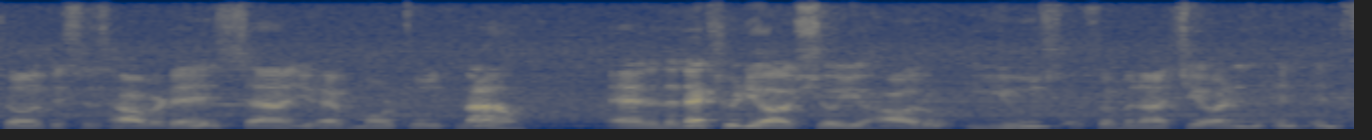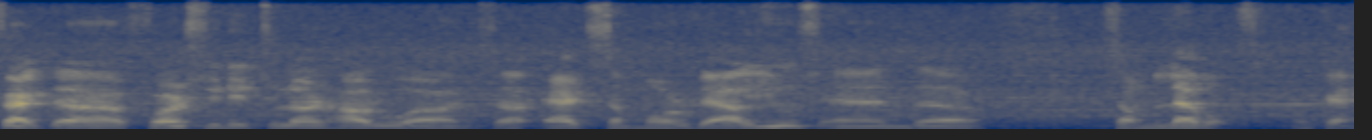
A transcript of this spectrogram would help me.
So this is how it is. Uh, you have more tools now. And in the next video, I'll show you how to use Fibonacci. Or in, in, in fact, uh, first you need to learn how to uh, add some more values and uh, some levels, okay?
